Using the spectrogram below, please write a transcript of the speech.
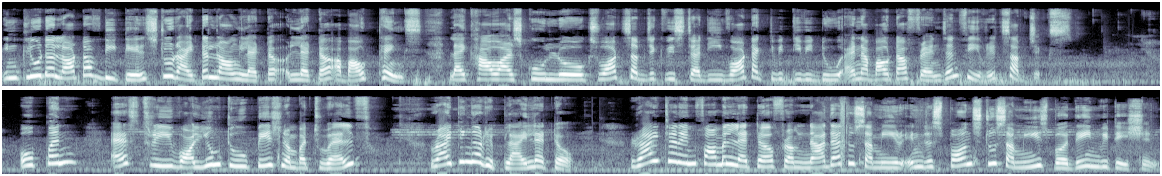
include a lot of details to write a long letter letter about things like how our school looks what subject we study what activity we do and about our friends and favorite subjects. Open S3 volume 2 page number 12 Writing a reply letter. Write an informal letter from Nada to Samir in response to Samir's birthday invitation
